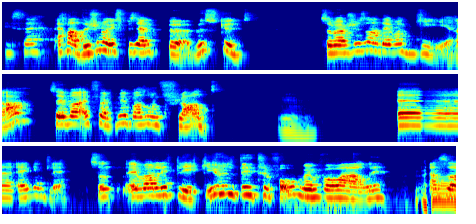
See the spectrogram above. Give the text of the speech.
jeg, hadde jo ikke noe spesielt overskudd. Så det var ikke sånn at jeg var gira. Så jeg, var, jeg følte meg bare sånn flat, eh, egentlig. Så jeg var litt likegyldig til formen, for å være ærlig. Altså,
